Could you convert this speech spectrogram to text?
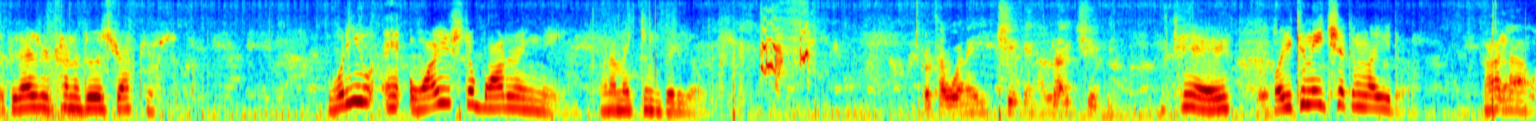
If you guys are trying to do this draft just what are you eh, why are you still bothering me when I'm making videos? Because I want to eat chicken. I like chicken. Okay. Well you can eat chicken later. Not oh, now.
